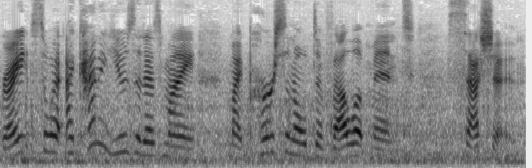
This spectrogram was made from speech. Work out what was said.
right? So I, I kind of use it as my my personal development session.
